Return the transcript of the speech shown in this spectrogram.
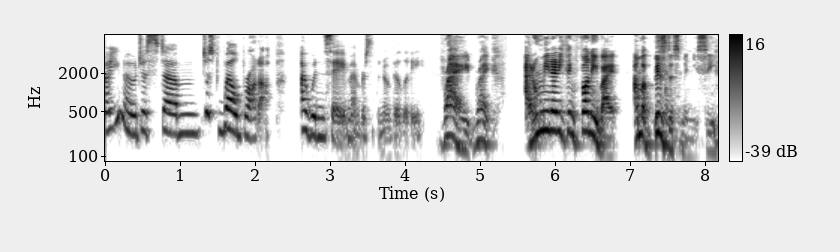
uh you know, just um just well brought up. I wouldn't say members of the nobility. Right, right. I don't mean anything funny by it. I'm a businessman, you see.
